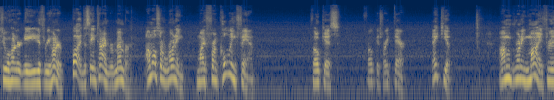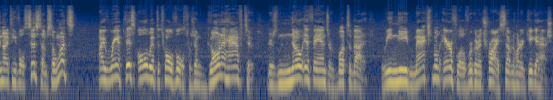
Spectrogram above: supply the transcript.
280 to 300 but at the same time remember i'm also running my front cooling fan focus focus right there thank you i'm running mine through the 19 volt system so once i ramp this all the way up to 12 volts which i'm gonna have to there's no ifs ands or buts about it we need maximum airflow if we're going to try 700 gigahash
